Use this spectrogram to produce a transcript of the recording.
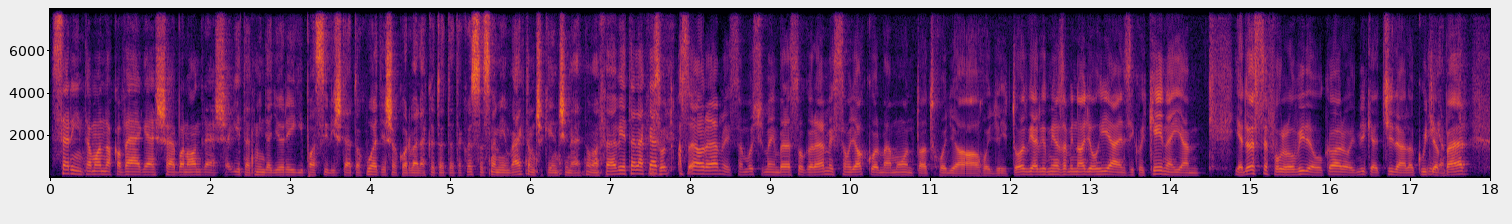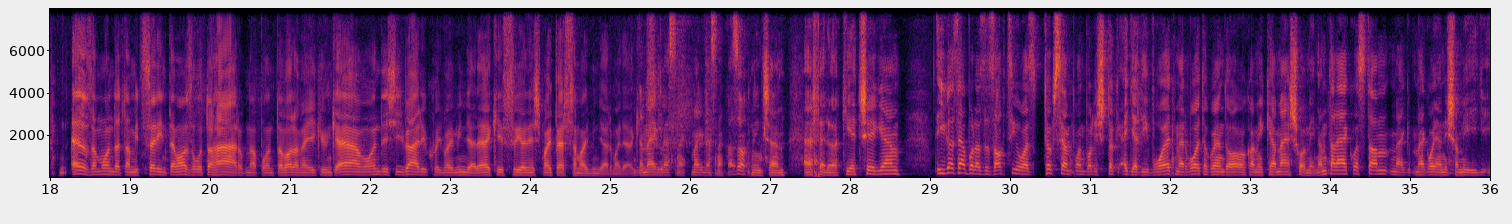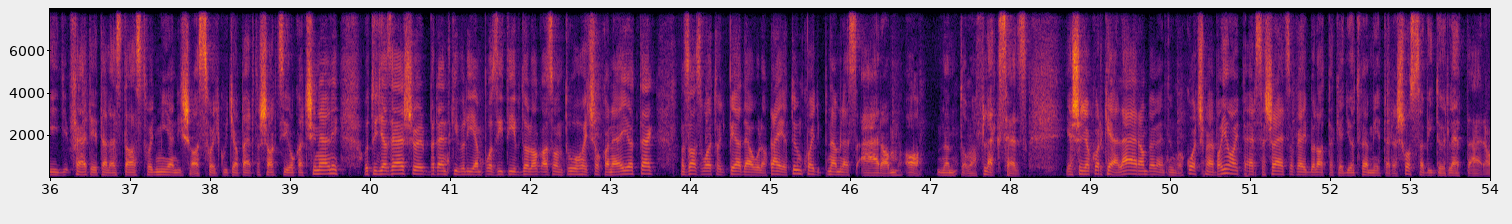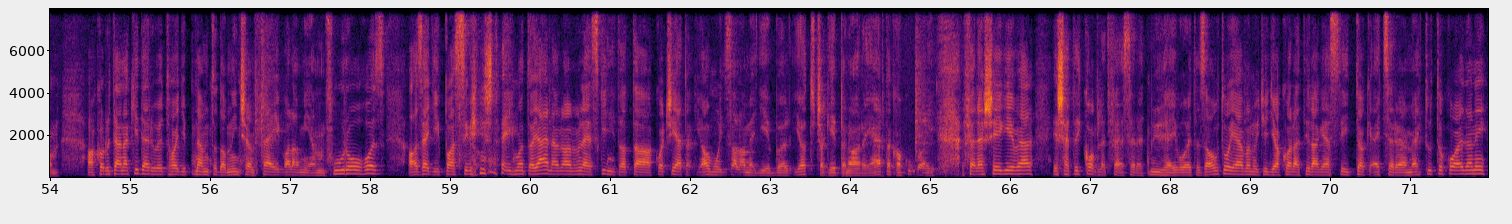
Szerintem annak a vágásában András segített, mindegy régi passzivistátok volt, és akkor vele kötöttetek össze, azt nem én vágtam, csak én csináltam a felvételeket. Viszont azt arra emlékszem, most, hogy megint beleszólok, arra emlékszem, hogy akkor már mondtad, hogy, a, hogy itt ott Gergő, mi az, ami nagyon hiányzik, hogy kéne ilyen, ilyen összefoglaló videók arról, hogy miket csinál a kutyapár. Ez az a mondat, amit szerintem azóta három naponta valamelyikünk elmond, és így várjuk, hogy majd mindjárt elkészüljön, és majd persze majd mindjárt majd elkészül. De meg lesznek, meg lesznek azok, nincsen elfelől kétségem. Igazából az az akció az több szempontból is tök egyedi volt, mert voltak olyan dolgok, amikkel máshol még nem találkoztam, meg, meg olyan is, ami így, így feltételezte azt, hogy milyen is az, hogy kutyapártos akciókat csinálni. Ott ugye az első rendkívül ilyen pozitív dolog, azon túl, hogy sokan eljöttek, az az volt, hogy például rájöttünk, hogy nem lesz áram a, nem tudom, a flexhez. És hogy akkor kell áram, bementünk a kocsmába, jaj, persze, srácok, egyből adtak egy 50 méteres hosszabbítőt, lett áram. Akkor utána kiderült, hogy nem tudom, nincsen fej valamilyen fúróhoz, az egyik passzivista, így mondta, hogy nem lesz, kinyitotta a kocsiját, aki amúgy Zala megyéből jött, csak éppen arra jártak a kubai feleségével, és hát egy komplet felszerelt műhely volt az autójában, úgyhogy gyakorlatilag ezt így tök egyszerűen meg tudtuk oldani.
